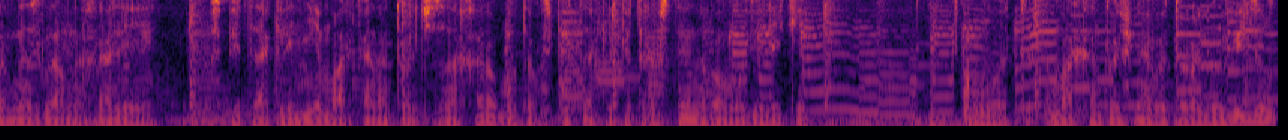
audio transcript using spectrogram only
одна из главных ролей в спектакле не Марка Анатольевича Захарова. Был такой спектакль Петра Штейна «Рома Великий». Марк Анатольевич меня в этой роли увидел.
